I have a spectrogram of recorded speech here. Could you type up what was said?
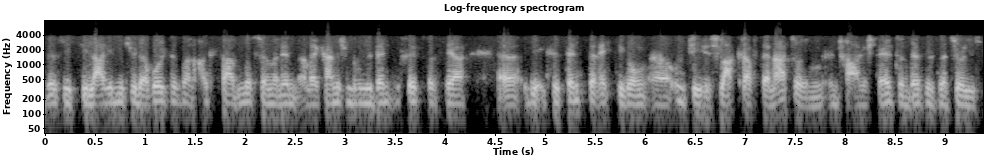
dass, sich die Lage nicht wiederholt, dass man Angst haben muss, wenn man den amerikanischen Präsidenten trifft, dass der äh, die Existenzberechtigung äh, und die Schlagkraft der NATO in, in, Frage stellt. Und das ist natürlich,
